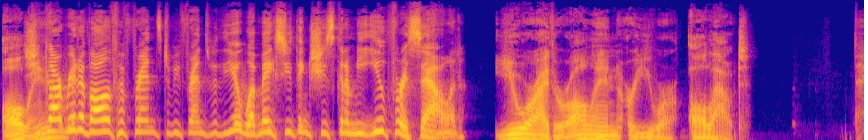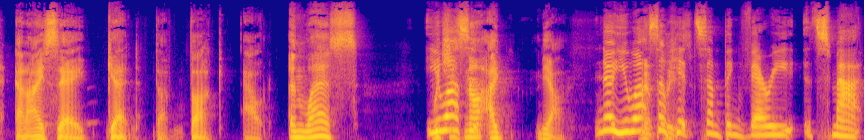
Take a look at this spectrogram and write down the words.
all She in, She got rid of all of her friends to be friends with you. What makes you think she's going to meet you for a salad? you are either all in or you are all out. And I say, get the fuck out. Unless, You which also is not, I, yeah. no. You also please. hit something very smart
